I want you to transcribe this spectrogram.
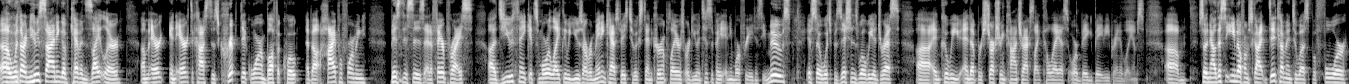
uh, with our new signing of Kevin Zeitler, um, Eric in Eric DeCosta's cryptic Warren Buffett quote about high performing businesses at a fair price. Uh, do you think it's more likely we use our remaining cap space to extend current players, or do you anticipate any more free agency moves? If so, which positions will we address? Uh, and could we end up restructuring contracts like Calais or Big Baby Brandon Williams? Um, so now this email from Scott did come into us before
